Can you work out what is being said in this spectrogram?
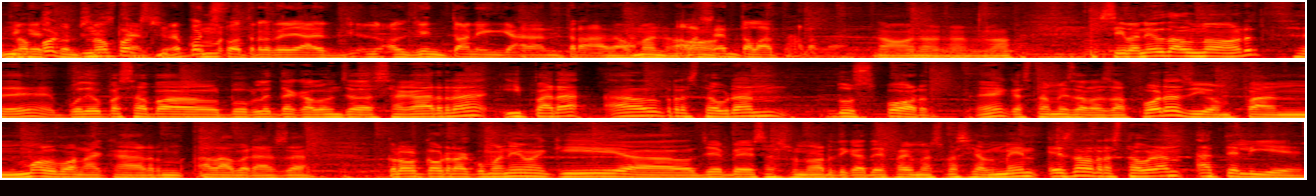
si no pots- no pots- no pots fotre d'allà el gin tònic ja d'entrada, No, no. a les 7 de la tarda. No, no, no, no. Si veniu del nord, eh, podeu passar pel poblet de Calonja de Sagarra i parar al restaurant d'Usport, eh, que està més a les afores i on fan molt bona carn a la brasa. Però el que us recomanem aquí, al GPS Sonor i KTFM especialment, és el restaurant Atelier,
